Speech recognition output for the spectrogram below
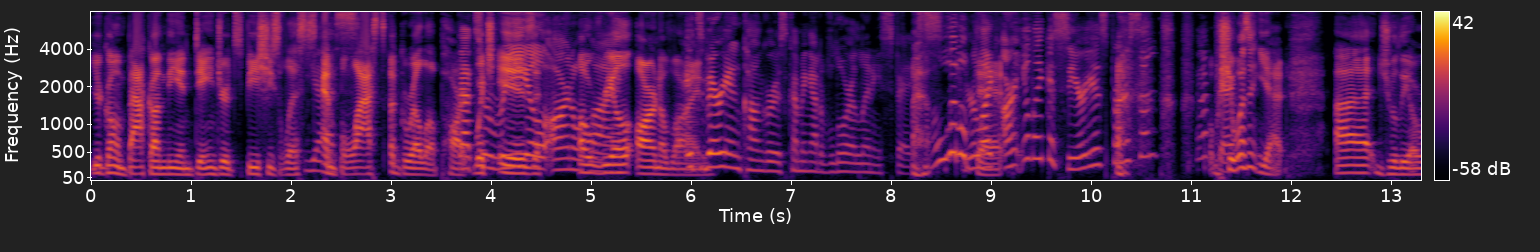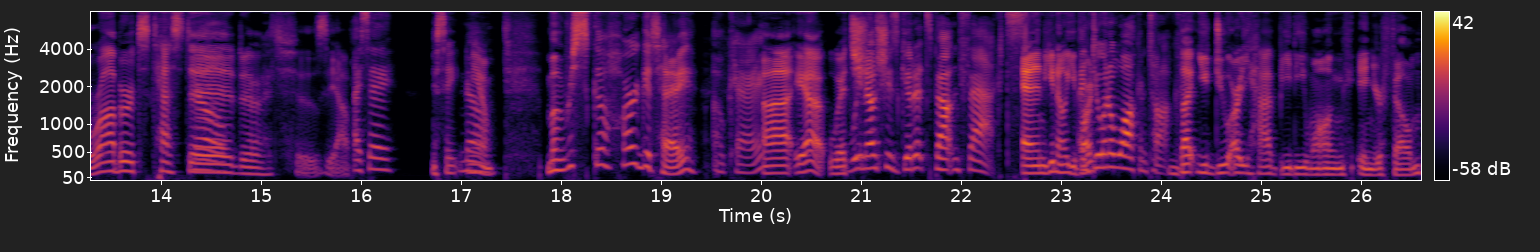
You're going back on the endangered species list and blast a gorilla apart, That's which is Arnold a line. real Arnold line. It's very incongruous coming out of Laura Linney's face. A little You're bit. like, aren't you like a serious person? Okay. She wasn't yet. Uh, Julia Roberts tested, uh, which is yeah. I say, You see, No. yeah. Mariska Hargitay, okay. uh, yeah, which we know she's good at spouting facts and you know you've and already, doing a walk and talk. but you do already have B.D. Wong in your film,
